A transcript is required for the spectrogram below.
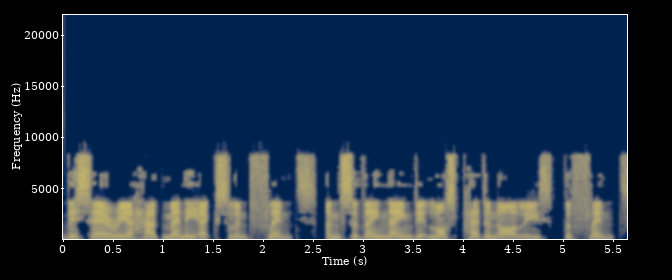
This area had many excellent flints, and so they named it Los Pedernales, the Flints.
